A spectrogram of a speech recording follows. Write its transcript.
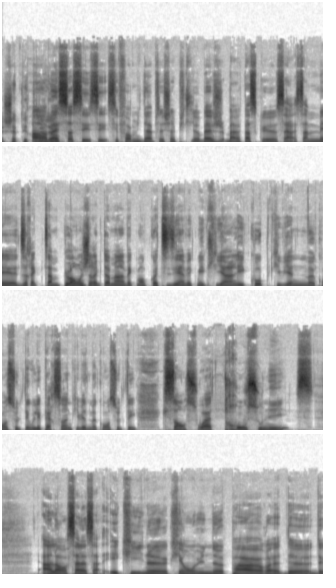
chapitre-là? Ah, ben ça, c'est- formidable, ce chapitre-là, ben, ben, parce que ça, ça me met direct, ça me plonge directement avec mon quotidien, avec mes clients, les couples qui viennent me consulter ou les personnes qui viennent me consulter, qui sont soit trop soumises, alors ça, ça et qui, ne, qui ont une peur euh, de, de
